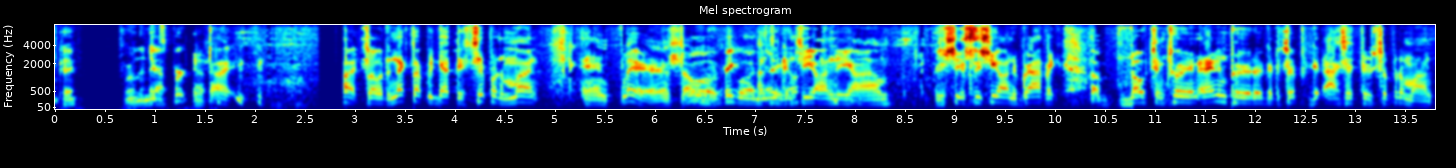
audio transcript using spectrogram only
okay, we're on the next Yeah. perk. All right. All right, so the next up we got the ship of the month and flares. So Oh, a big one. as There you you can go. see on the um, you see, see see on the graphic, uh, both Centurion and Imperator get the ship, get access to the ship of the month,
